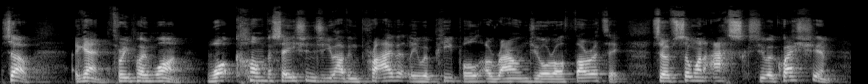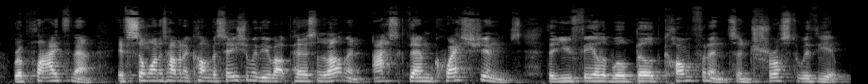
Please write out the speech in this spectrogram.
So, again, 3.1 what conversations are you having privately with people around your authority? So if someone asks you a question, reply to them. If someone is having a conversation with you about personal development, ask them questions that you feel will build confidence and trust with you.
